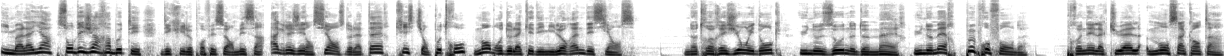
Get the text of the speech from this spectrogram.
Himalaya, sont déjà rabotées, décrit le professeur messin agrégé en sciences de la Terre, Christian Potreau, membre de l'Académie lorraine des sciences. Notre région est donc une zone de mer, une mer peu profonde. Prenez l'actuel Mont Saint-Quentin,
